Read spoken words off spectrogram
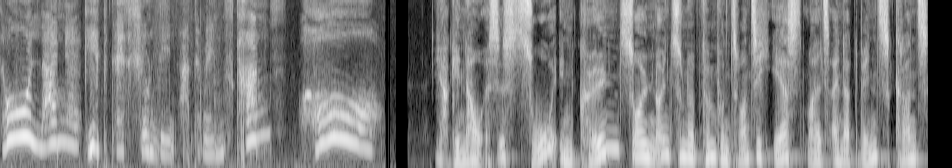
so lange gibt es schon den Adventskranz? Oh, ja, genau. Es ist so, in Köln soll 1925 erstmals ein Adventskranz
